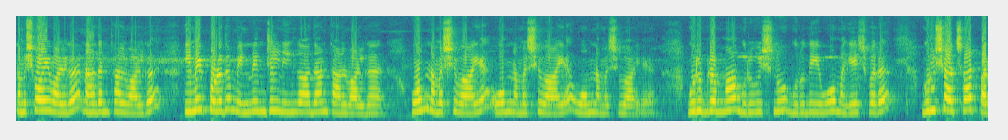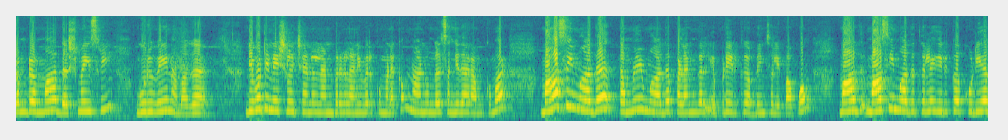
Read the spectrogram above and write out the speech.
நமசிவாய் வாழ்க நாதன் தாழ் வாழ்க. இமைப்பொழுதும் மின்னெஞ்சில் நீங்காதான் தாழ் வாழ்க. ஓம் நமசிவாய ஓம் நமசிவாய ஓம் நமசிவாய. குரு பிரம்மா குரு விஷ்ணு குருதேவோ மகேஸ்வர. குரு சாட்சாத் பரம்பிரம்மா தஷ்மை ஸ்ரீ குருவே நமக. டிவோட்டி நேஷனல் சேனல் நண்பர்கள் அனைவருக்கும் வணக்கம். நான் உங்கள் சங்கீதா ராம்குமார். மாசி மாத தமிழ் மாத பலன்கள் எப்படி இருக்குது அப்படின்னு சொல்லி பார்ப்போம். மாத மாசி மாதத்தில் இருக்கக்கூடிய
